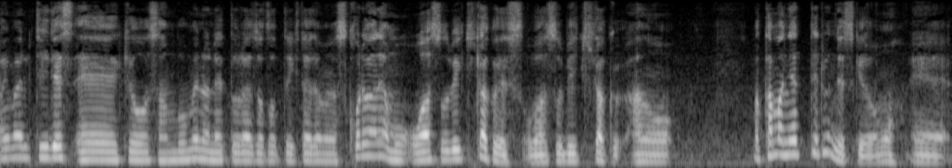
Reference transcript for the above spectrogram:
はい、マルティです。えー、今日3本目のネットラジオを撮っていきたいと思います。これはね、もうお遊び企画です。お遊び企画。あの、まあ、たまにやってるんですけども、え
